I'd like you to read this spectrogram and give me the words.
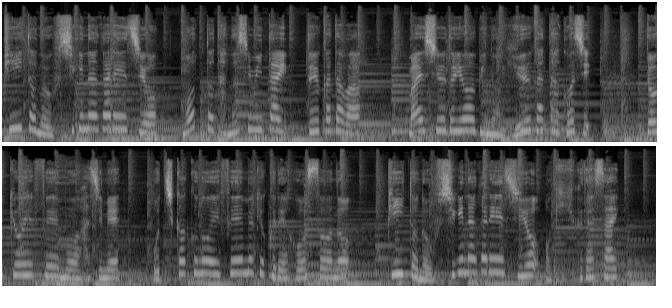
ピートの不思議なガレージをもっと楽しみたいという方は毎週土曜日の夕方5時東京 FM をはじめお近くの FM 局で放送のピートの不思議なガレージをお聞きください。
